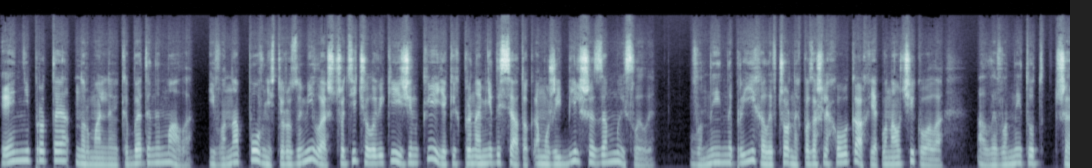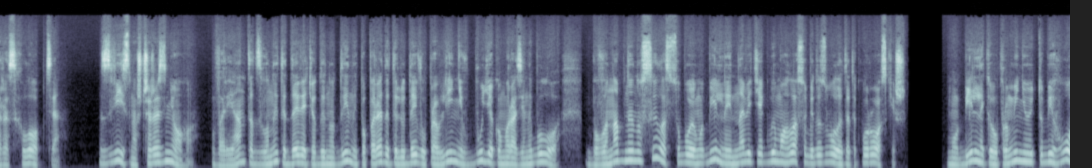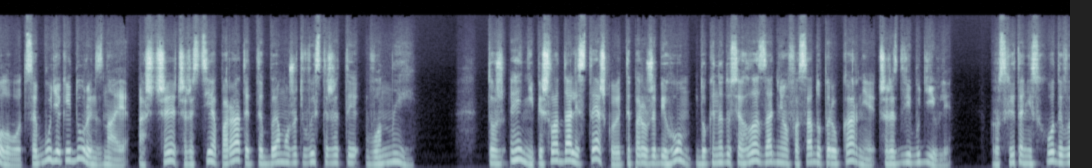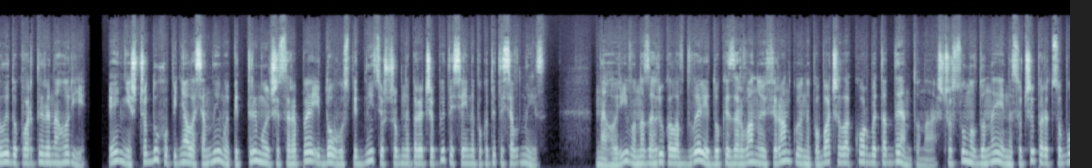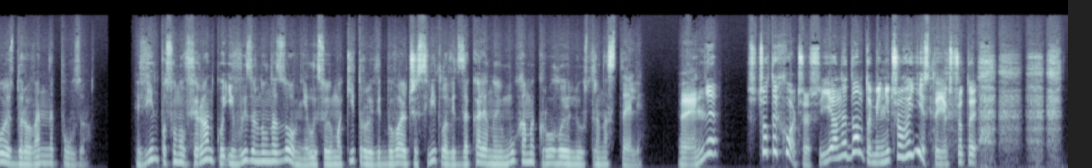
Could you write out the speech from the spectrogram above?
Енні, проте, нормальної кебети не мала, і вона повністю розуміла, що ці чоловіки і жінки, яких принаймні десяток, а може й більше, замислили. Вони не приїхали в чорних позашляховиках, як вона очікувала, але вони тут через хлопця. Звісно ж, через нього. Варіанта дзвонити 911 і попередити людей в управлінні в будь-якому разі не було, бо вона б не носила з собою мобільний, навіть якби могла собі дозволити таку розкіш. Мобільники опромінюють тобі голову, це будь-який дурень знає, а ще через ці апарати тебе можуть вистежити вони. Тож Енні пішла далі стежкою, тепер уже бігом, доки не досягла заднього фасаду перукарні через дві будівлі. Розхитані сходи вели до квартири на горі. Енні щодуху піднялася ними, підтримуючи серапе і довгу спідницю, щоб не перечепитися і не покотитися вниз. На горі вона загрюкала в двері, доки за рваною фіранкою не побачила корбета Дентона, що сунув до неї, несучи перед собою здоровенне пузо. Він посунув фіранку і визирнув назовні лисою макітрою, відбиваючи світло від закаляної мухами круглої люстри на стелі. Енні? Що ти хочеш? Я не дам тобі нічого їсти, якщо ти.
